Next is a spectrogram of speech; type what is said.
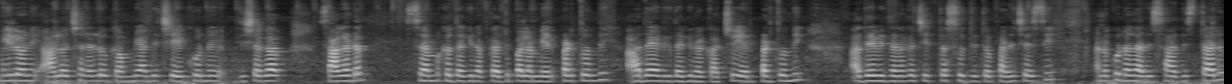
మీలోని ఆలోచనలు గమ్యాన్ని చేకూర్నే దిశగా సాగడం శ్రమకు తగిన ప్రతిఫలం ఏర్పడుతుంది. ఆదాయానికి తగిన ఖర్చు ఏర్పడుతుంది. అదేవిధంగా చిత్తశుద్ధితో పనిచేసి అనుకున్న దాన్ని సాధిస్తారు.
